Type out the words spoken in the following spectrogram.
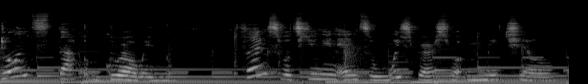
don't stop growing. Thanks for tuning in to Whispers with Mitchell.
